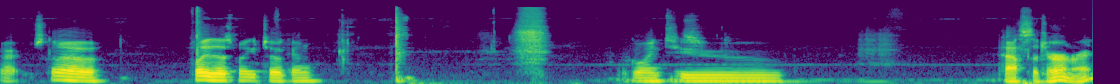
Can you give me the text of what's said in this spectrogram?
Alright, I'm just gonna play this, make a token. I'm going to. Pass the turn, right?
